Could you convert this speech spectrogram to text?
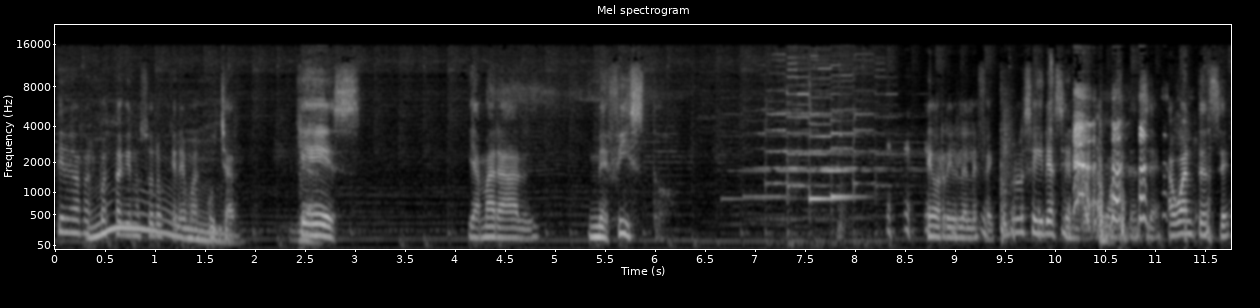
tiene la respuesta que nosotros queremos Mm. escuchar. Que es llamar al Mephisto. Es horrible el efecto, pero lo seguiré haciendo. Aguántense, aguántense.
